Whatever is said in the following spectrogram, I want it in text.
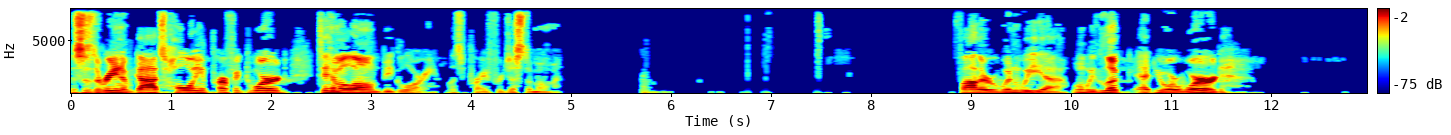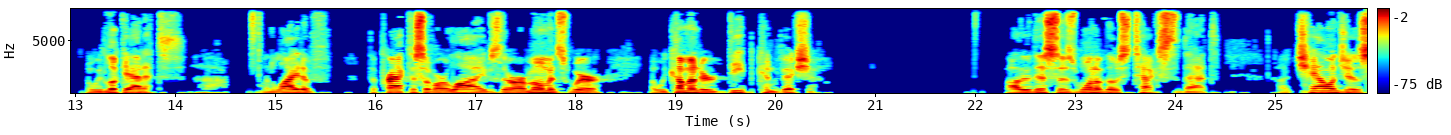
This is the reading of God's holy and perfect word. To him alone be glory. Let's pray for just a moment. Father, when we, uh, when we look at your word, and we look at it uh, in light of the practice of our lives, there are moments where uh, we come under deep conviction. Father, this is one of those texts that uh, challenges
